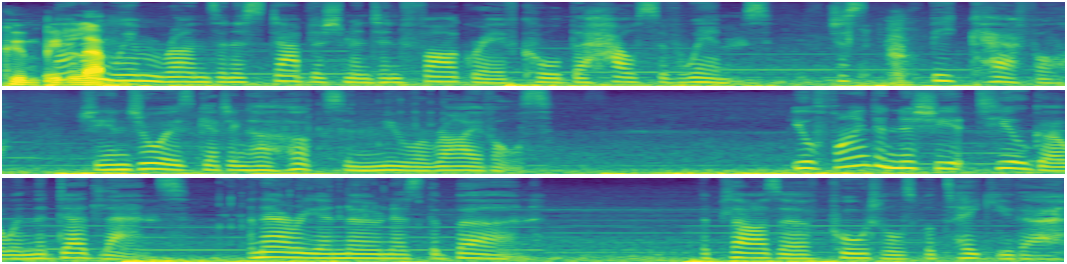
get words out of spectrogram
kympillä. Whim runs an establishment in Fargrave called the House of Whims. Just be careful. She enjoys getting her hooks in new arrivals. You'll find Initiate Teal'go in the Deadlands, an area known as the Burn. The Plaza of Portals will take you there.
